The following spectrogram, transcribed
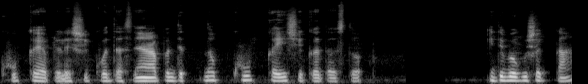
खूप काही आपल्याला शिकवत असते. आणि आपण त्यातनं खूप काही शिकत असतो. इथे बघू शकता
